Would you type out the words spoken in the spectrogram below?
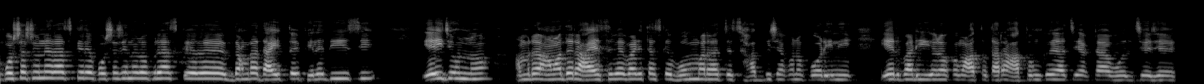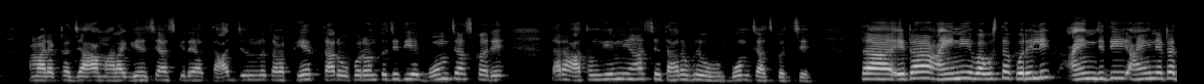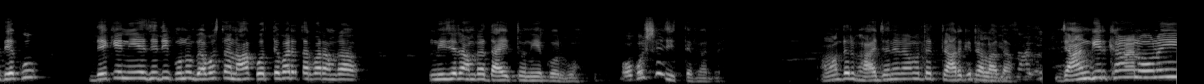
প্রশাসনের আজকের প্রশাসনের ওপরে আজকের আমরা দায়িত্ব ফেলে দিয়েছি। এই জন্য আমরা আমাদের আইএসএফ এর বাড়িতে আজকে বোম মারা হচ্ছে, ছাব্বিশ এখনও পড়েনি। এর বাড়ি এরকম আত, তারা আতঙ্কে আছে একটা, বলছে যে আমার একটা যা মারা গিয়েছে আজকে তার জন্য তারপর ফের তার উপরন্ত যদি এই বোম চাষ করে, তারা আতঙ্কে এমনি আছে, তার উপরে বোম চাষ করছে। তা এটা আইনি ব্যবস্থা করে লিক আইন যদি, আইন এটা দেখুক, দেখে নিয়ে যদি কোনো ব্যবস্থা না করতে পারে, তারপর আমরা নিজেরা আমরা দায়িত্ব নিয়ে করব। অবশ্যই জিততে পারবে। আমাদের ভাইজানের আমাদের টার্গেট আলাদা। জাহাঙ্গীর খান, উনি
